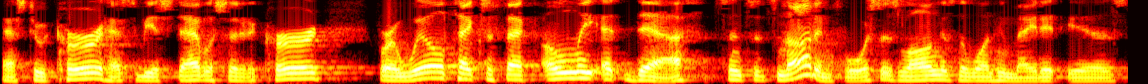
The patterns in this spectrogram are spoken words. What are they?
It has to occur. It has to be established that it occurred. For a will takes effect only at death, since it's not in force as long as the one who made it is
